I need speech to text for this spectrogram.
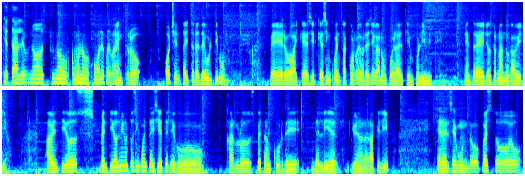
¿Qué tal? No, no, ¿cómo, no, ¿Cómo le fue el bananito? Entró 83 de último, pero hay que decir que 50 corredores llegaron fuera del tiempo límite, entre ellos Fernando Gaviria. A 22, 22 minutos 57 llegó Carlos Betancourt de, del líder Junara Philippe. En el segundo puesto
